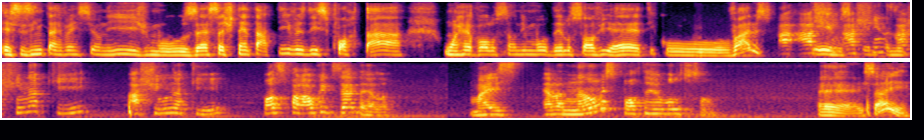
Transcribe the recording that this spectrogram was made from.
esses intervencionismos, essas tentativas de exportar uma revolução de modelo soviético, vários A, a, Erros China, a, China, também- a China aqui, a China aqui, posso falar o que quiser dela, mas ela não exporta revolução. é isso aí.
